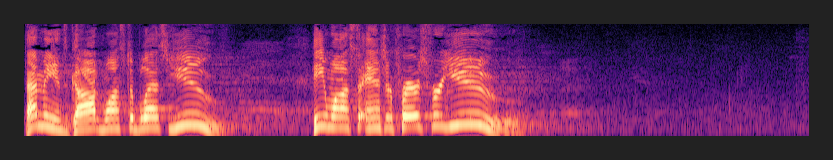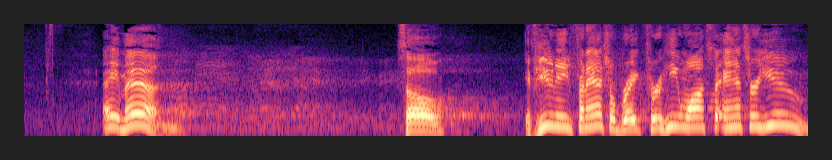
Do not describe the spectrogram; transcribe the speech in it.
That means God wants to bless you. He wants to answer prayers for you. Amen. So, if you need financial breakthrough, He wants to answer you.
